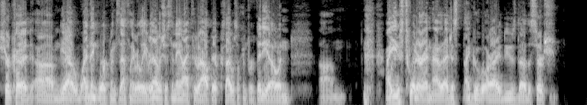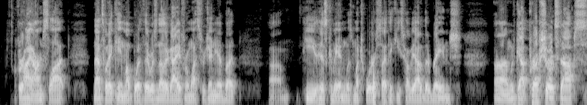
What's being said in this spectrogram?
Sure could. Um, yeah, I think Workman's definitely a reliever. That was just a name I threw out there because I was looking for video and um, I used Twitter and I, I, just I Google or I used uh, the search for high arm slot. That's what I came up with. There was another guy from West Virginia, but um, he his command was much worse. So I think he's probably out of the range. Um, we've got prep shortstops,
